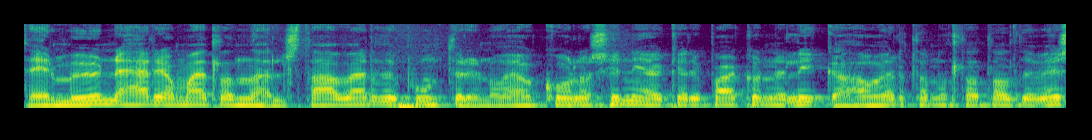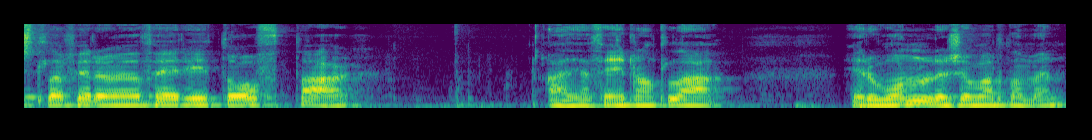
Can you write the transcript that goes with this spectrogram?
þeir muni herja á mætlan næls, það verður punkturinn og ef Kóla Sinjak er í bakunni líka þá er þetta náttúrulega aldrei veistla fyrir að þeir hittu oft dag að þeir náttúrulega eru vonuleysi varnamenn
